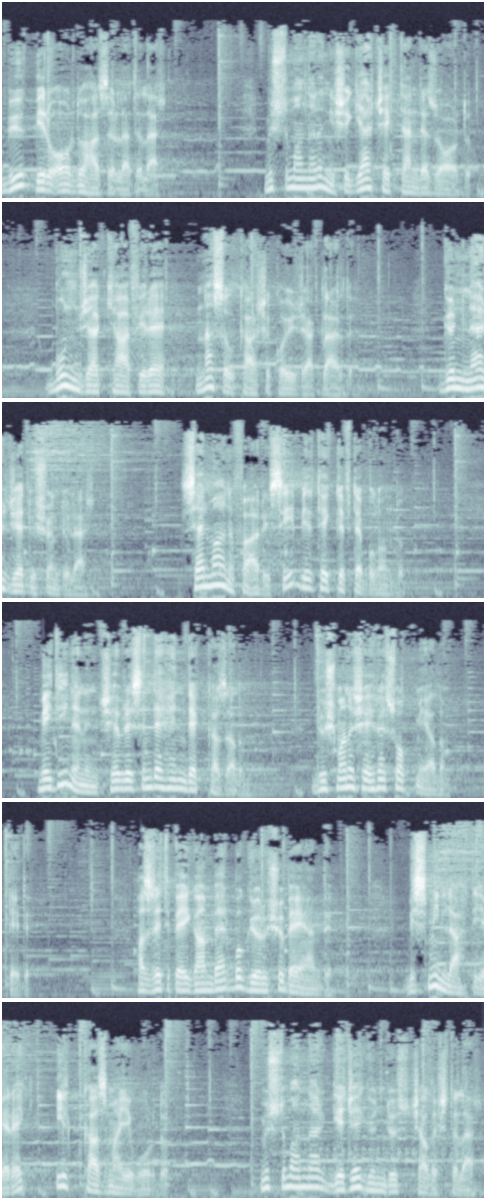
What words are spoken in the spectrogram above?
Büyük bir ordu hazırladılar. Müslümanların işi gerçekten de zordu. Bunca kafire nasıl karşı koyacaklardı? Günlerce düşündüler. Selman-ı Farisi bir teklifte bulundu. Medine'nin çevresinde hendek kazalım. Düşmanı şehre sokmayalım, dedi. Hazreti Peygamber bu görüşü beğendi. Bismillah diyerek ilk kazmayı vurdu. Müslümanlar gece gündüz çalıştılar.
